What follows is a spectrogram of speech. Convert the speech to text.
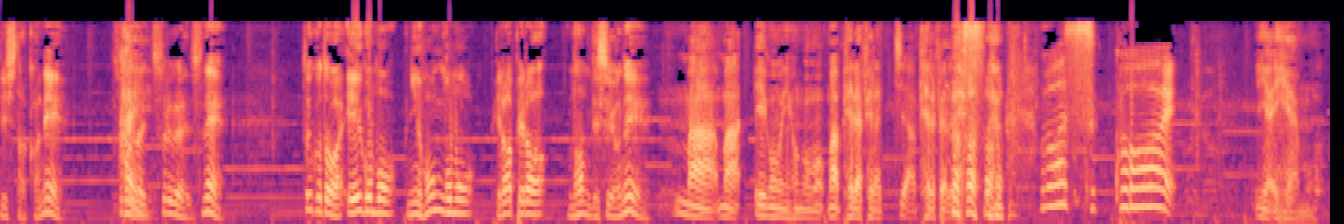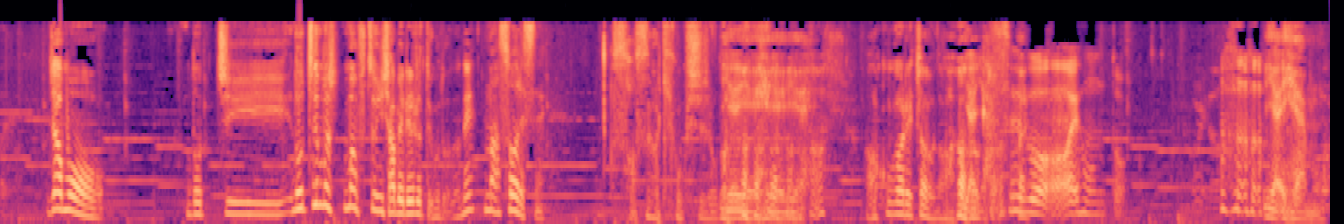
でしたかね。それぐらい、はいそれぐらいですね。ということは、英語も日本語もペラペラなんですよね。まあまあ、英語も日本語も、まあ、ペラペラっちゃペラペラです。うわ、すっごい。いやいや、もじゃあもう、どっち、どっちでも、まあ普通に喋れるということだね。う。まあ、そうですね。さすが帰国子女が。いやいやいやいや。憧れちゃうな。いやいやすごい、ほんと。いやいや、もう。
